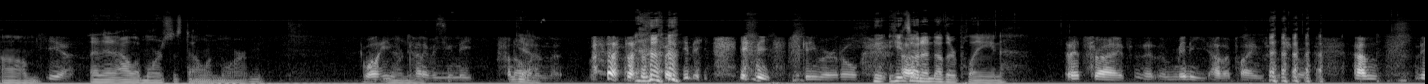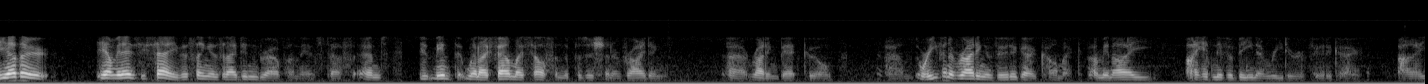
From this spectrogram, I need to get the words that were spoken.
Um, yeah. and then Alan Moore's just Alan Moore. I mean, Well, he's kind of a unique phenomenon that doesn't fit any, any schema at all. he- he's Um, on another plane. That's right. Many other planes, I'm sure. um, the other, yeah, I mean, as you say, the thing is that I didn't grow up on that stuff, and it meant that when I found myself in the position of writing, uh, writing Batgirl, um, or even of writing a Vertigo comic, I mean, I I had never been a reader of Vertigo. I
